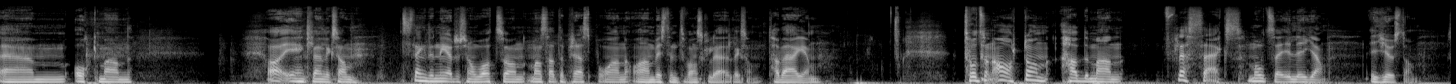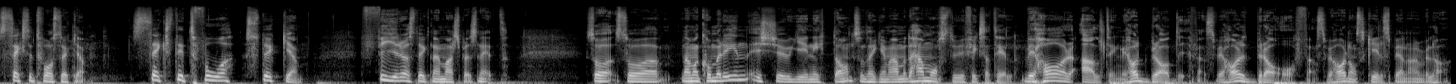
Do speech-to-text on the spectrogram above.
ehm, och man ja, egentligen liksom stängde ner Deshaun Watson. Man satte press på honom och han visste inte vad han skulle liksom, ta vägen. 2018 hade man flest sacks mot sig i ligan i Houston. 62 stycken. 62 stycken. Fyra stycken i matchbesnitt. Så, så när man kommer in i 2019 så tänker man, ja, men det här måste vi fixa till. Vi har allting, vi har ett bra defense, vi har ett bra offense, vi har de skillspelarna vi vill ha.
